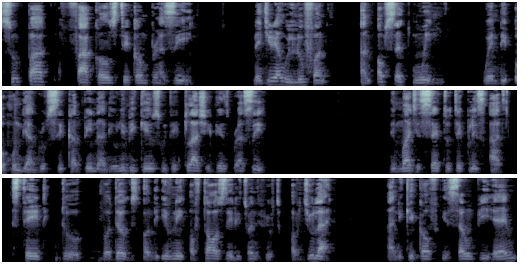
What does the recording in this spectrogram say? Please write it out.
Super Falcons take on Brazil. Nigeria will look for an, an upset win when they open their Group C campaign at the Olympic Games with a clash against Brazil. The match is set to take place at Stade de Bordeaux on the evening of Thursday, the 25th of July, and the kickoff is 7 p.m.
